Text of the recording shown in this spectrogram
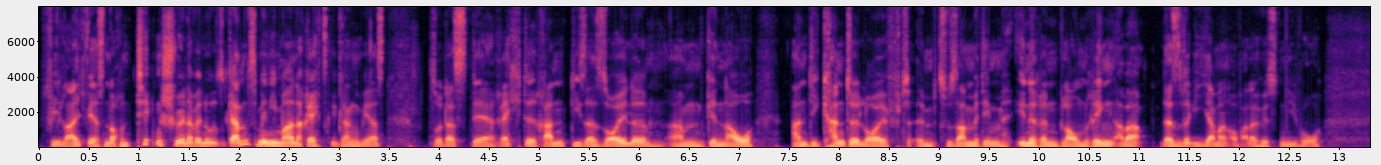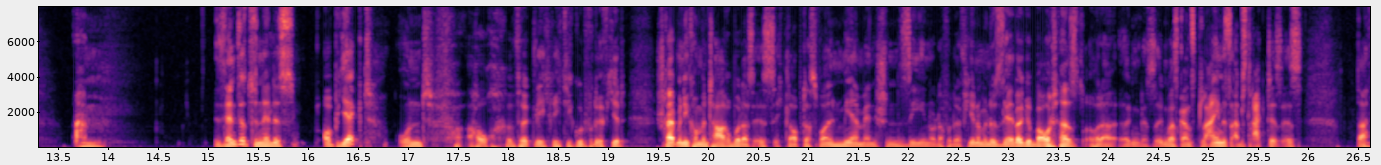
Vielleicht wäre es noch ein Ticken schöner, wenn du ganz minimal nach rechts gegangen wärst, sodass der rechte Rand dieser Säule ähm, genau an die Kante läuft, ähm, zusammen mit dem inneren blauen Ring. Aber das ist wirklich Jammern auf allerhöchstem Niveau. Ähm, sensationelles Objekt und auch wirklich richtig gut fotografiert. Schreib mir in die Kommentare, wo das ist. Ich glaube, das wollen mehr Menschen sehen oder fotografieren. Und wenn du selber gebaut hast oder irgendwas, irgendwas ganz Kleines, Abstraktes ist, dann,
